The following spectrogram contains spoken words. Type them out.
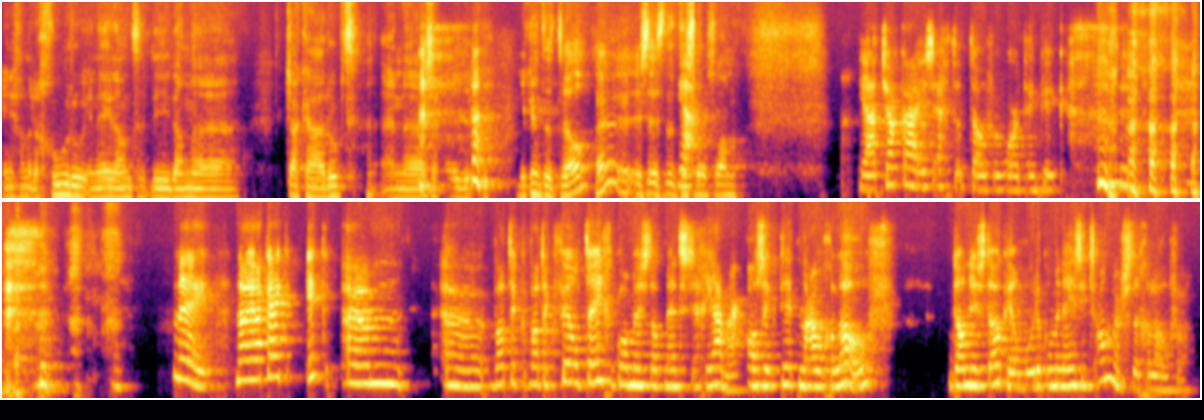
een of andere goeroe in Nederland die dan uh, chaka roept en uh, zegt, je, je, kunt het wel. Hè? Is, is het ja. een soort van... Ja, chaka is echt het toverwoord, denk ik. nee, nou ja, kijk, ik, um, uh, wat, ik, wat ik veel tegenkom is dat mensen zeggen: ja, maar als ik dit nou geloof, dan is het ook heel moeilijk om ineens iets anders te geloven.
